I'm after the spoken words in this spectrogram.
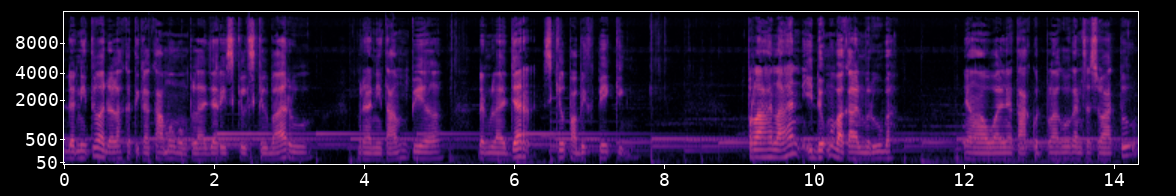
dan itu adalah ketika kamu mempelajari skill-skill baru, berani tampil, dan belajar skill public speaking. Perlahan-lahan hidupmu bakalan berubah. Yang awalnya takut melakukan sesuatu,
